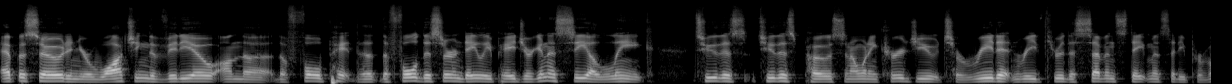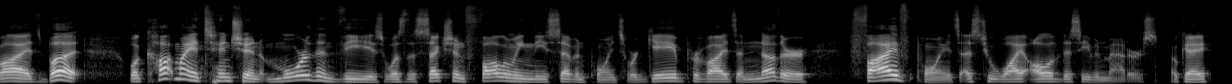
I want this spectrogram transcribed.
episode and you're watching the video on the the full pa- the, the full Discern Daily page, you're gonna see a link to this to this post, and I want to encourage you to read it and read through the seven statements that he provides. But what caught my attention more than these was the section following these seven points, where Gabe provides another five points as to why all of this even matters. Okay.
